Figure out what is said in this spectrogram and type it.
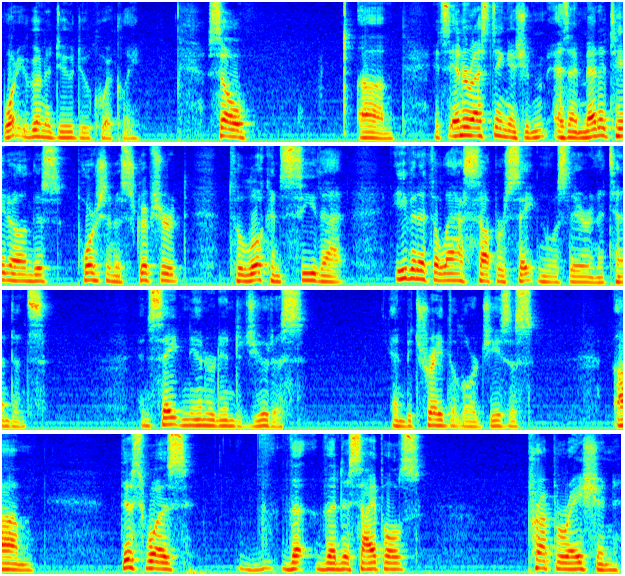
What you're going to do, do quickly. So um, it's interesting as, you, as I meditated on this portion of Scripture to look and see that even at the Last Supper, Satan was there in attendance. And Satan entered into Judas and betrayed the Lord Jesus. Um, this was the, the disciples' preparation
